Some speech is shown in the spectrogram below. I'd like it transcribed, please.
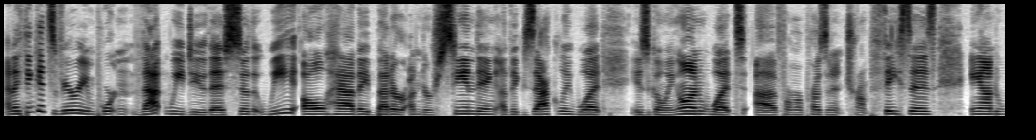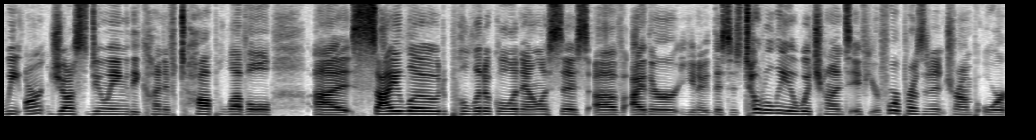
And I think it's very important that we do this so that we all have a better understanding of exactly what is going on, what uh, former President Trump faces, and we aren't just doing the kind of top level uh, siloed political analysis of either, you know, this is totally a witch hunt if you're for President Trump, or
